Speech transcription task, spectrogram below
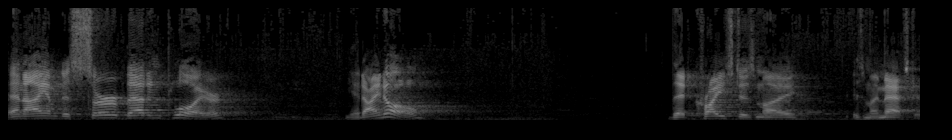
and I am to serve that employer. Yet I know that Christ is my, is my master,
